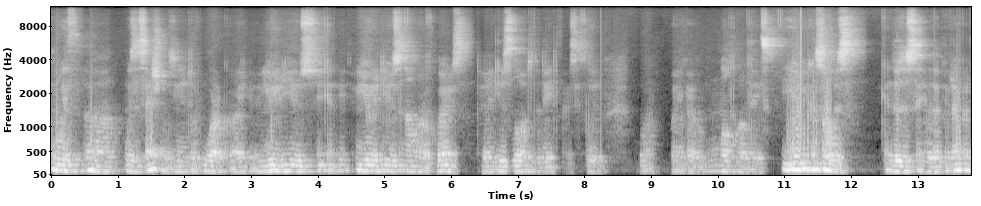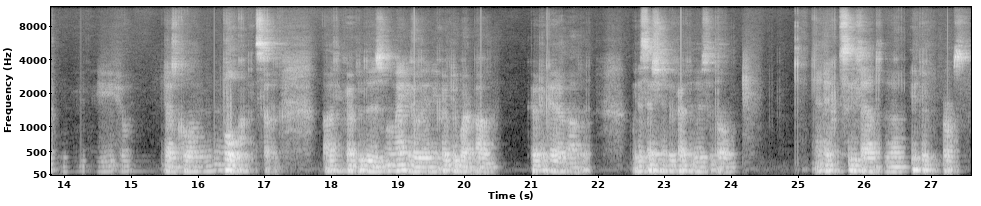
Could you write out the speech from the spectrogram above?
with uh, with the sessions unit of work, uh, you reduce you can you reduce the number of queries reduce load to the database good when you have multiple updates. You, you can solve this, can do the same with active record. You just call bulk insert. But you have to do this manually and you have to worry about it. You have to care about it. With the session, you have to do this at all. And you can see that uh, it performs.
